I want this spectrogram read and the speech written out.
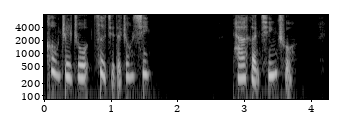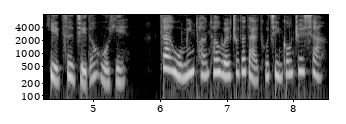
控制住自己的重心。他很清楚，以自己的武艺，在五名团团围住的歹徒进攻之下，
